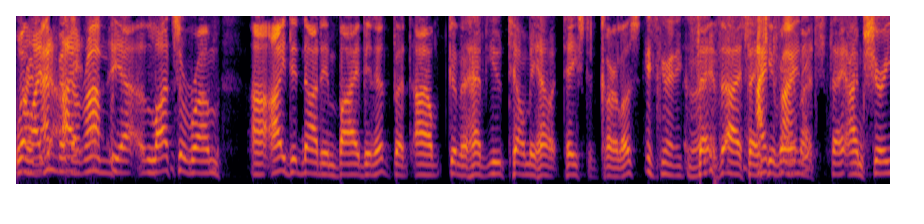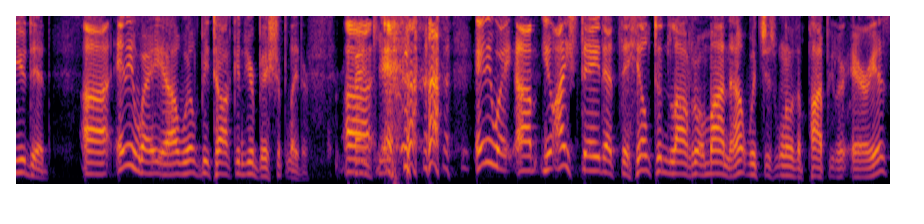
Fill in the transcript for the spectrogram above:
Well, I Remember the rum. Yeah, lots of rum. Uh, I did not imbibe in it, but I'm going to have you tell me how it tasted, Carlos. It's very good. Th- th- I thank I you very it. much. Th- I'm sure you did. Uh, anyway, uh, we'll be talking to your bishop later. Uh, Thank you. anyway, um, you know, I stayed at the Hilton La Romana, which is one of the popular areas.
